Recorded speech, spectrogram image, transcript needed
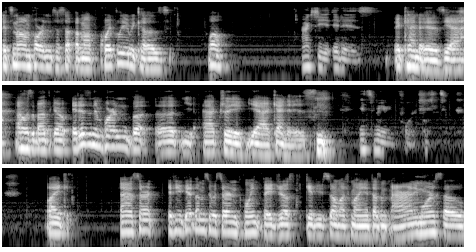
It's not important to set them up quickly because, well, Actually, it is. it kinda is, yeah. I was about to go, it isn't important, but, uh, yeah, actually, yeah, it kinda is. It's very important. like, a certain, if you get them to a certain point, they just give you so much money it doesn't matter anymore, so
